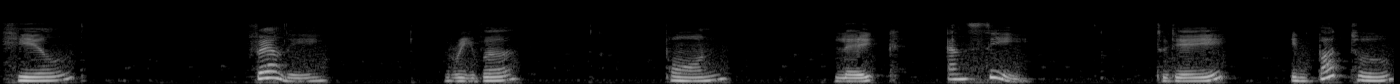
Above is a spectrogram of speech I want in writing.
hill, valley, river, pond, lake, and sea. Today, in part 2,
